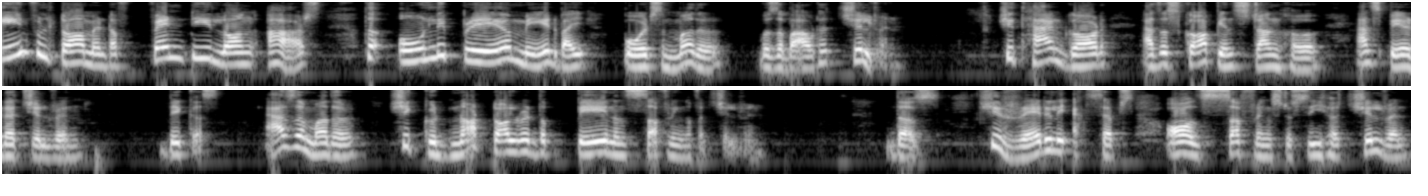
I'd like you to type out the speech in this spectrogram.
painful torment of 20 long hours, the only prayer made by poet's mother was about her children. She thanked God as the scorpion stung her and spared her children, because as a mother, she could not tolerate the pain and suffering of her children. Thus, she readily accepts all sufferings to see her children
